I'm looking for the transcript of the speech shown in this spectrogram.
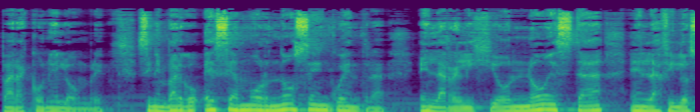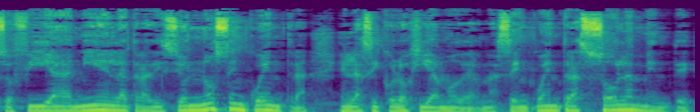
para con el hombre. Sin embargo, ese amor no se encuentra en la religión, no está en la filosofía ni en la tradición, no se encuentra en la psicología moderna, se encuentra solamente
